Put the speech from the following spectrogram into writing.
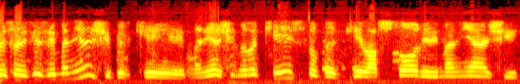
ho preso le difese di Maniaci perché Maniaci me l'ha chiesto, perché la storia di Maniaci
